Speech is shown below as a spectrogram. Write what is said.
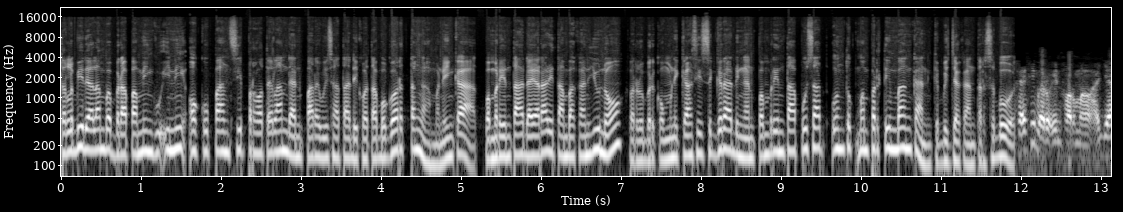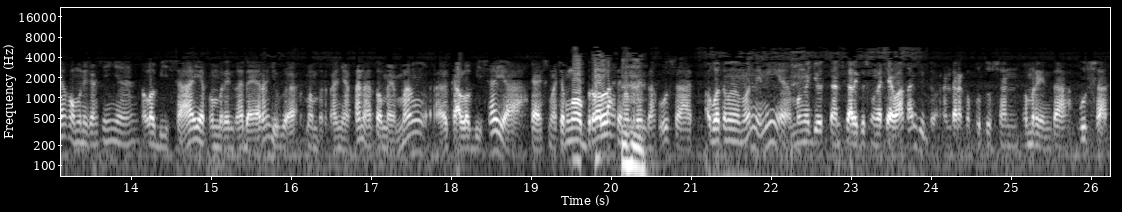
Terlebih dalam beberapa minggu ini, okupansi perhotelan dan pariwisata di Kota Bogor tengah meningkat. Pemerintah daerah ditambahkan Yuno perlu berkomunikasi segera dengan pemerintah pusat untuk mempertimbangkan kebijakan tersebut. Saya sih baru informal aja komunikasinya. Kalau bisa ya pemerintah daerah juga mempertanyakan atau memang e, kalau bisa ya kayak semacam ngobrol lah dengan hmm. pemerintah pusat. Buat teman-teman ini ya mengejutkan sekaligus mengecewakan gitu antara keputusan pemerintah pusat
